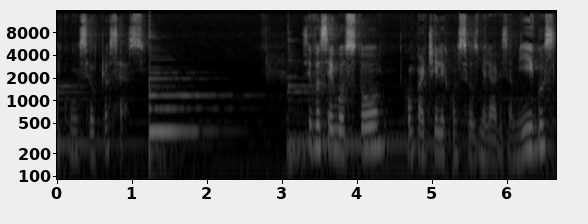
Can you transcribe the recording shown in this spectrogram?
e com o seu processo. Se você gostou, compartilhe com seus melhores amigos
